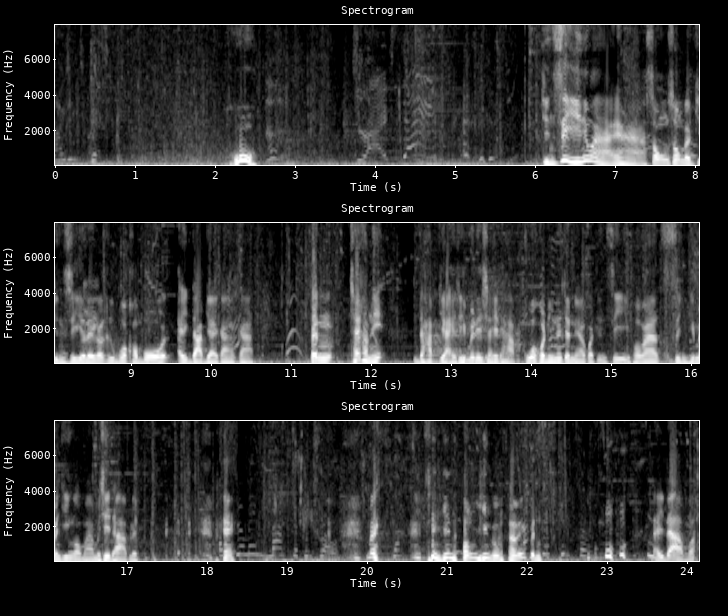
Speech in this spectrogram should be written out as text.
Guidance hit. โห Drive safe. จินซีนี่หว่าไอ้ห่าทรงทรงแบบจินซีเลยก็คือพวกคอมโบไอ้ดาบใหญ่กลางอากาศ เป็นใช้คำนี้ดาบใหญ่ที่ไม่ได้ใช้ดาบกูว่าคนนี้น่าจะเหนือกว่าจินซีเพราะว่าสิ่งที่มันยิงออกมาไม่ใช่ดาบเลย Assuming master control. แม่ สิ่งที่น้องยิงออกมาไม่เป็น ไหนดาบวะ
